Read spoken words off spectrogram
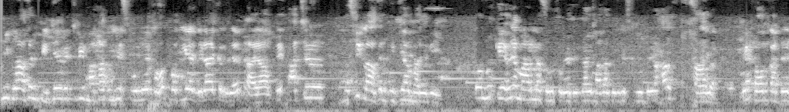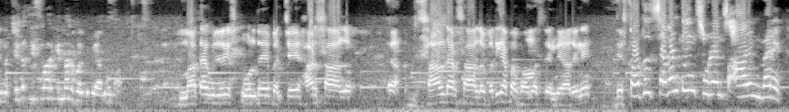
ਵੀ ਕਲਾਸ ਦੇ ਨਤੀਜੇ ਵਿੱਚ ਵੀ ਮਾਤਾ ਗੁਜਰੀ ਸਕੂਲ ਨੇ ਬਹੁਤ ਵਧੀਆ ਜਿਹੜਾ ਇੱਕ ਰਿਜ਼ਲਟ ਆਇਆ ਤੇ ਅੱਜ ਦਸਵੀਂ ਕਲਾਸ ਦੇ ਨਤੀਜਿਆਂ ਬਾਰੇ ਵੀ ਤੁਹਾਨੂੰ ਕਿਹੋ ਜਿਹਾ ਮਾਣ ਮਹਿਸੂਸ ਹੋ ਰਿਹਾ ਜਿੱਦਾਂ ਕਿ ਮਾਤਾ ਗੁਜਰੀ ਸਕੂਲ ਦੇ ਹਰ ਸਾਲ ਜਿਹੜਾ ਟੌਪ ਕਰਦੇ ਨੇ ਬੱਚੇ ਤਾਂ ਇਸ ਵਾਰ ਕਿੰਨਾ ਫ਼ਰਕ ਪਿਆ ਉਹਨਾਂ ਦਾ ਮਾਤਾ ਗੁਜਰੀ ਸਕੂਲ ਦੇ ਬੱਚੇ ਹਰ ਸਾਲ ਸਾਲ ਦਰ ਸਾਲ ਵਧੀਆ ਪਰਫਾਰਮੈਂਸ ਦਿੰਦੇ ਆ ਰਹੇ ਨੇ ਜਿਸ Total 17 students are in merit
